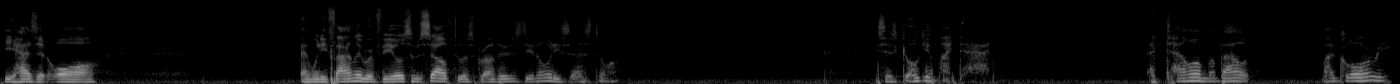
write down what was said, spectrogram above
He has it all. And when he finally reveals himself to his brothers, do you know what he says to them? He says, Go get my dad and tell him about my glory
